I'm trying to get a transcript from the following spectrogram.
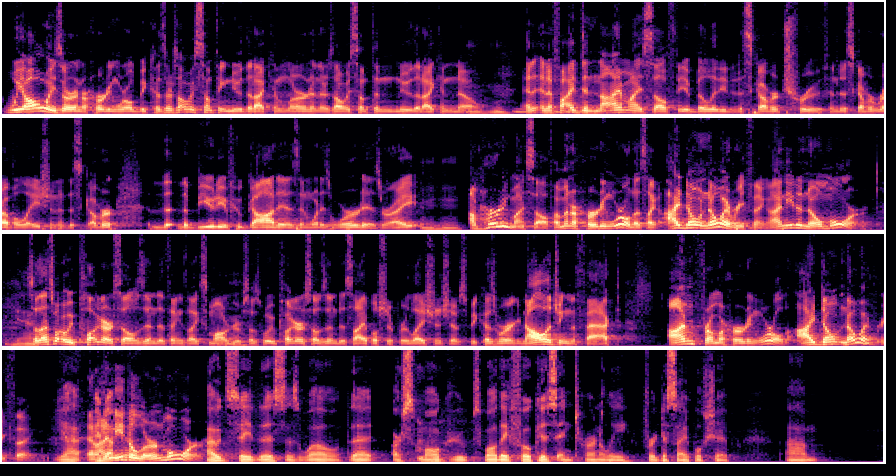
we always are in a hurting world because there's always something new that I can learn and there's always something new that I can know. Mm-hmm. And, and if I deny myself the ability to discover truth and discover revelation and discover the, the beauty of who God is and what His Word is, right? Mm-hmm. I'm hurting myself. I'm in a hurting world. It's like, I don't know everything. I need to know more. Yeah. So that's why we plug ourselves into things like small groups. That's why we plug ourselves into discipleship relationships because we're acknowledging the fact I'm from a hurting world. I don't know everything. Yeah, And, and I I- need to learn more. I would say this as well that our small groups, while they focus internally for discipleship, um,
